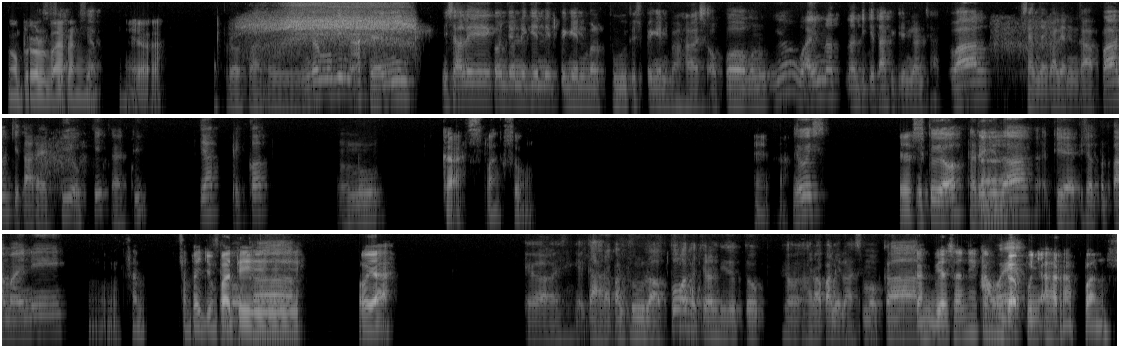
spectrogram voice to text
Ngobrol Siap, bareng. siap. Ya. Ngobrol bareng. Kan mungkin ada yang ingin misalnya koncone gini pengen melbu terus pengen bahas opo ngono ya why not nanti kita bikinkan jadwal misalnya kalian kapan kita ready oke jadi siap record ngono Gas langsung. Ya. ya wis Yes. itu ya dari Ah. kita di episode pertama ini Hmm, sam- Sampai jumpa di Semoga- Oh ya, ya kita harapan dulu lah po Oh. jangan ditutup harapan nih lah semoga kan biasanya kamu nggak punya harapan.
